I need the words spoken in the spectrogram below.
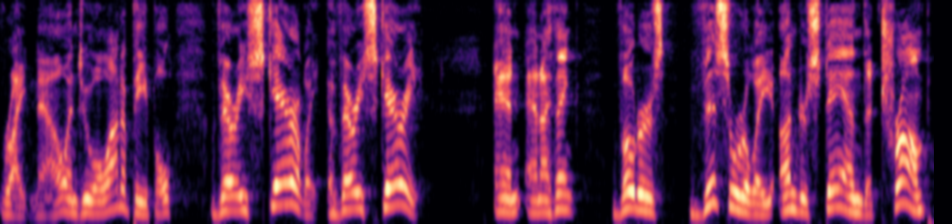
right now, and to a lot of people, very scary, uh, very scary. And and I think voters viscerally understand that Trump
